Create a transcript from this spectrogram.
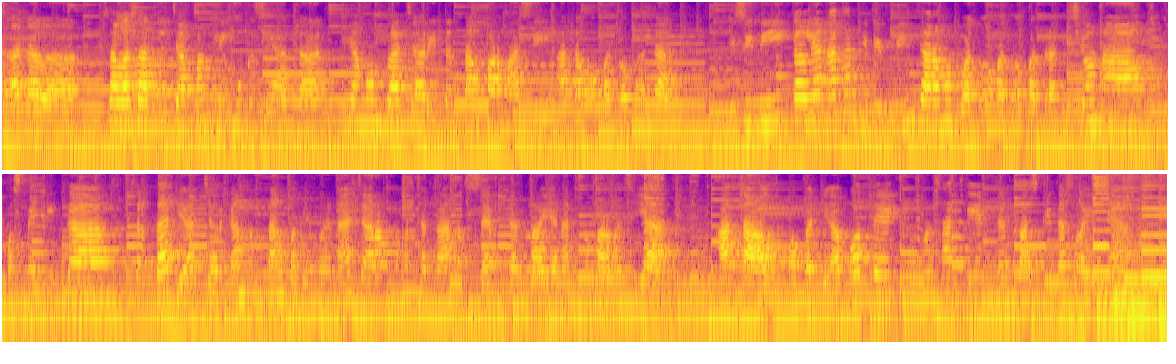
adalah salah satu cabang ilmu kesehatan yang mempelajari tentang farmasi atau obat-obatan. Di sini kalian akan dibimbing cara membuat obat-obat tradisional, kosmetika, serta diajarkan tentang bagaimana cara mengerjakan resep dan layanan kefarmasian atau obat di apotek, rumah sakit, dan fasilitas lainnya.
